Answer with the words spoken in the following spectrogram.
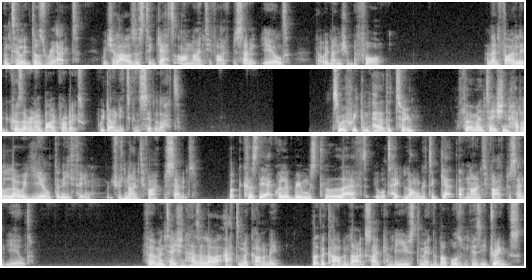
until it does react, which allows us to get our 95% yield that we mentioned before. And then finally, because there are no byproducts, we don't need to consider that. So if we compare the two, fermentation had a lower yield than ethene, which was 95%. But because the equilibrium was to the left, it will take longer to get that 95% yield. Fermentation has a lower atom economy, but the carbon dioxide can be used to make the bubbles in fizzy drinks.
